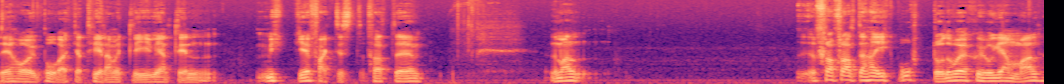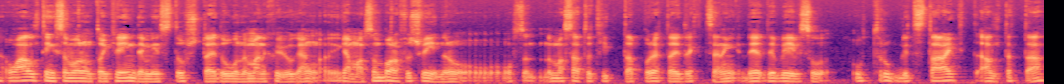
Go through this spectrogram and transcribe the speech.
Det har ju påverkat hela mitt liv egentligen. Mycket faktiskt. För att... Eh, när man... Framförallt när han gick bort då, då var jag sju år gammal. Och allting som var runt omkring, det är min största idol när man är sju år gammal, som bara försvinner. Och, och sen, när man satt och tittade på detta i direktsändning, det, det blev så otroligt starkt, allt detta.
